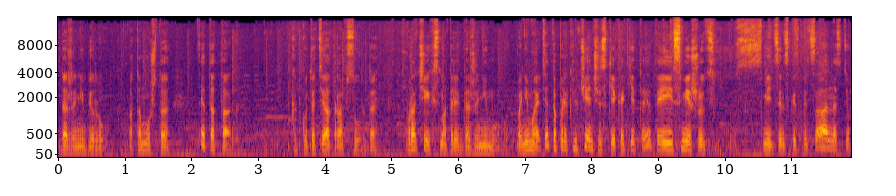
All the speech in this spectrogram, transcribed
даже не беру, потому что это так, какой-то театр абсурда. Врачи их смотреть даже не могут, понимаете? Это приключенческие какие-то это и смешивают с, с медицинской специальностью,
